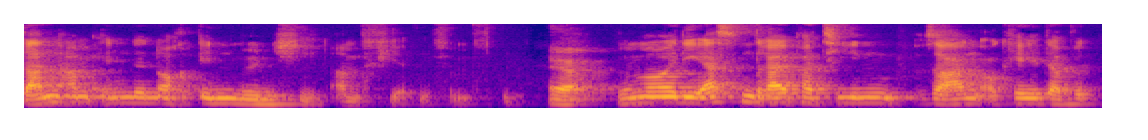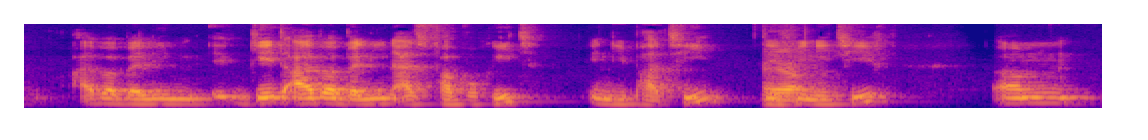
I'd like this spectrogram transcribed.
dann am Ende noch in München am 4.5. Ja. Wenn wir mal die ersten drei Partien sagen, okay, da wird Alba Berlin, geht Alba Berlin als Favorit in die Partie, definitiv. Ja. Ähm,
